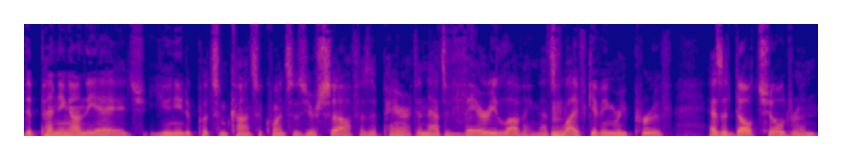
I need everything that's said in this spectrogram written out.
depending on the age, you need to put some consequences yourself as a parent, and that's very loving. That's life-giving reproof. As adult children,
